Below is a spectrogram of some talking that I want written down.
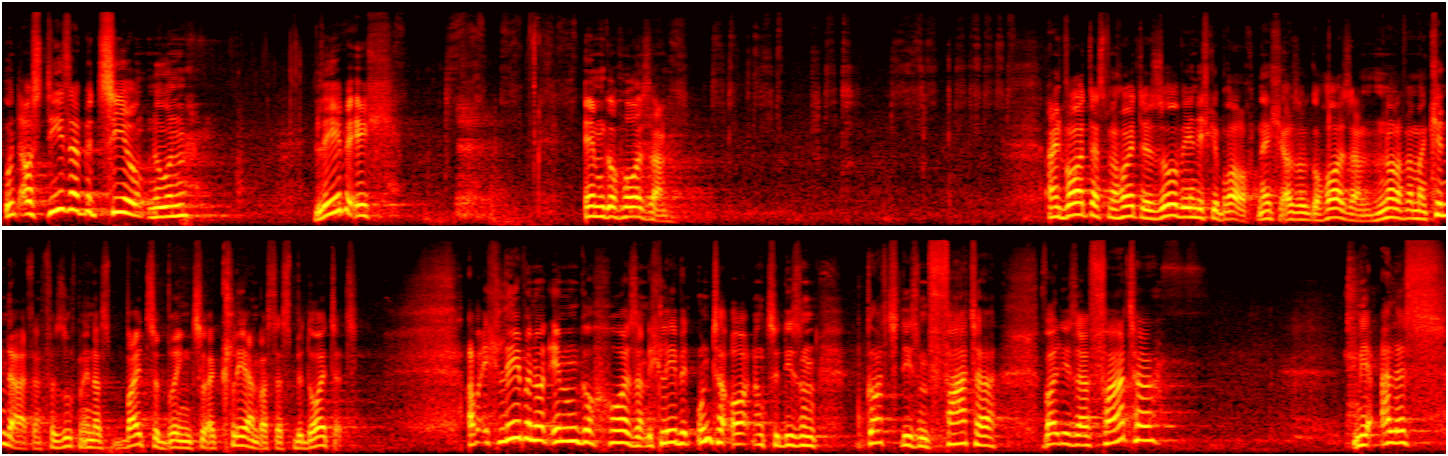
Und aus dieser Beziehung nun lebe ich im Gehorsam. Ein Wort, das man heute so wenig gebraucht, nicht? also Gehorsam. Nur noch wenn man Kinder hat, dann versucht man ihnen das beizubringen, zu erklären, was das bedeutet. Aber ich lebe nun im Gehorsam, ich lebe in Unterordnung zu diesem Gott, diesem Vater, weil dieser Vater mir alles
